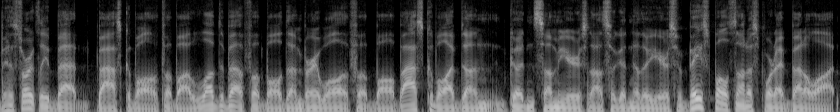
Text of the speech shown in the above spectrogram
historically bet basketball and football. I love to bet football. Done very well at football. Basketball, I've done good in some years, not so good in other years. But baseball is not a sport I bet a lot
